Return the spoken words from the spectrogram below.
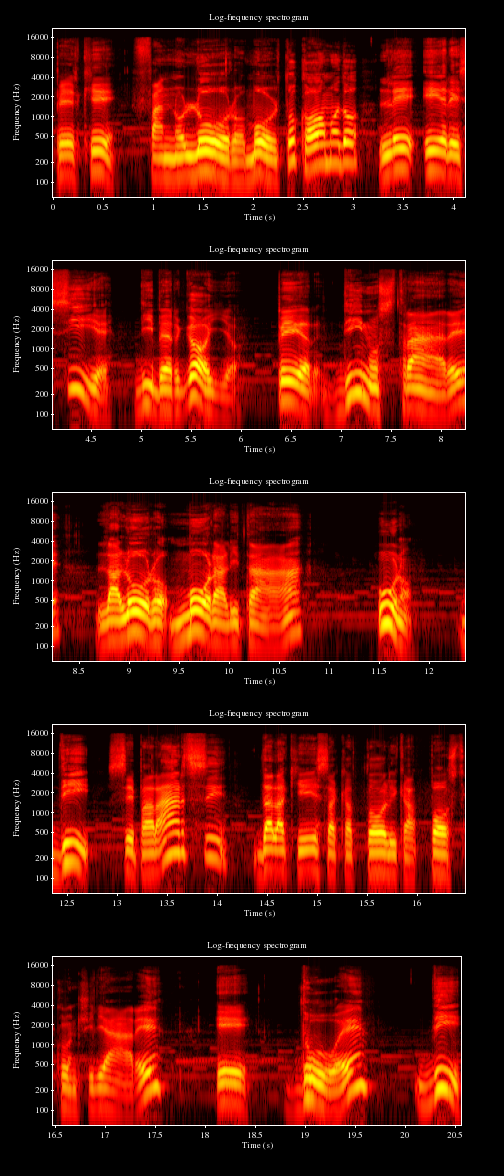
perché fanno loro molto comodo le eresie di Bergoglio per dimostrare la loro moralità, uno, di separarsi dalla Chiesa cattolica post-conciliare e due, di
